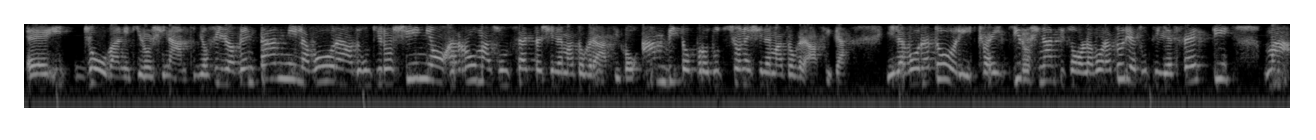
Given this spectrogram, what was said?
eh, i giovani tirocinanti. Mio figlio ha 20 anni, lavora ad un tirocinio a Roma su un set cinematografico, ambito produzione cinematografica. I lavoratori, cioè i tirocinanti sono lavoratori a tutti gli effetti, ma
